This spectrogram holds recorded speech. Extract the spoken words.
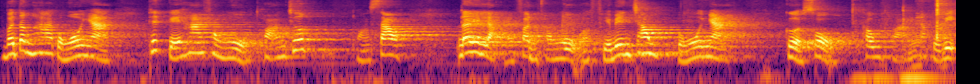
Với tầng 2 của ngôi nhà, thiết kế hai phòng ngủ thoáng trước, thoáng sau. Đây là cái phần phòng ngủ ở phía bên trong của ngôi nhà. Cửa sổ thông thoáng nha quý vị.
